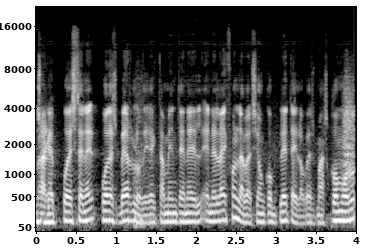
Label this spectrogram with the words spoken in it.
O sea que puedes tener, puedes verlo directamente en el, en el iPhone, la versión completa y lo ves más cómodo.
